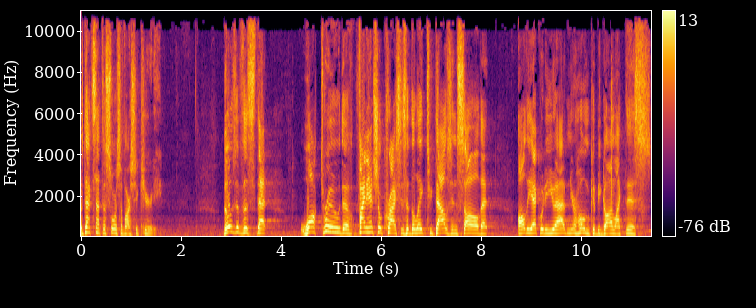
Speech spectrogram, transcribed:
But that's not the source of our security. Those of us that walked through the financial crisis of the late 2000s saw that all the equity you had in your home could be gone like this.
